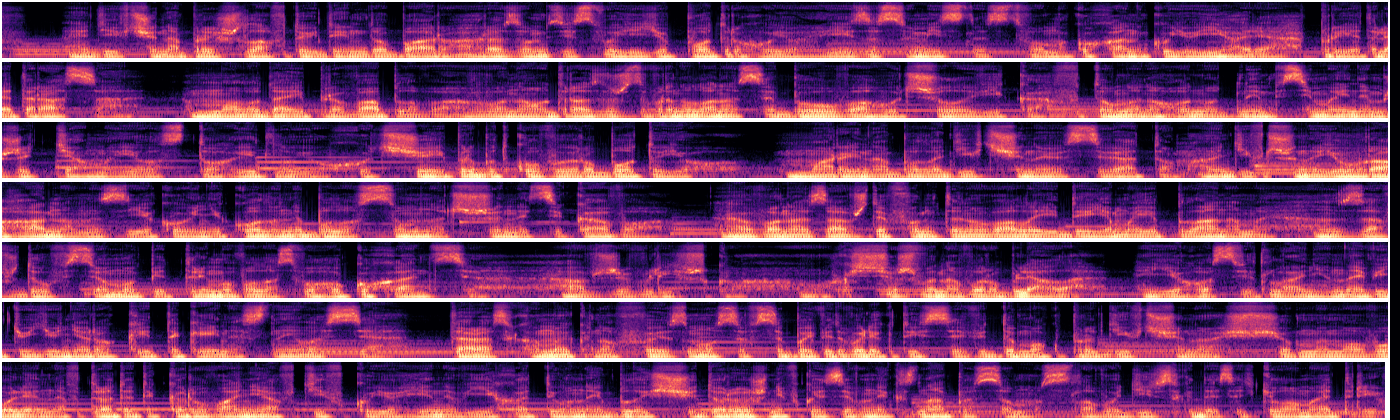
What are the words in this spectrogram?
Дівчина прийшла в той день до бару разом зі своєю подругою і за сумісництвом коханкою Ігоря, приятеля Тараса. Молода і приваблива, вона одразу ж звернула на себе увагу чоловіка, втомленого нудним сімейним життям і остогидлою, хоча й прибутковою роботою. Марина була дівчиною святом, дівчиною ураганом, з якою ніколи не було сумно чи не цікаво. Вона завжди фонтанувала ідеями і планами, завжди у всьому підтримувала свого коханця. А вже в ліжку. Ох, що ж вона виробляла? Його Світлані навіть у юні роки таке й не снилося. Тарас хомикнув і змусив себе відволіктися від думок про дівчину, щоб мимоволі не втратити керування автівкою і не в'їхати у найближчий дорожній вказівник з написом Славодільськ 10 кілометрів.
